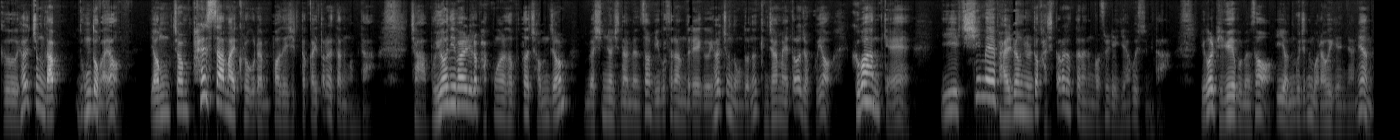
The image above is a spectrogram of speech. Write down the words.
그 혈중 납 농도가요 0.84 마이크로그램 퍼 데시리터까지 떨어졌다는 겁니다. 자, 무연휘발유로 바꾸고 나서부터 점점 몇십 년 지나면서 미국 사람들의 그 혈중 농도는 굉장히 많이 떨어졌고요. 그와 함께 이 치매 발병률도 같이 떨어졌다는 것을 얘기하고 있습니다. 이걸 비교해 보면서 이 연구진은 뭐라고 얘기했냐면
